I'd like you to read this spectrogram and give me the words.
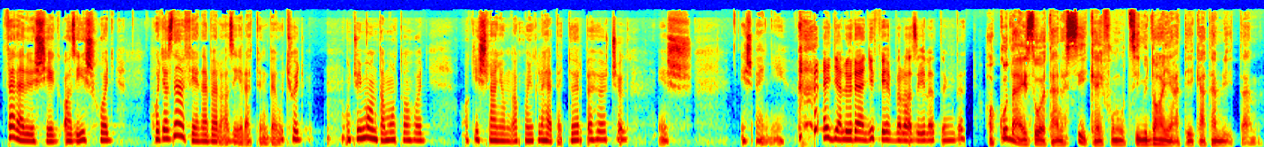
felelősség az is, hogy, hogy az nem férne bele az életünkbe. Úgyhogy, úgyhogy mondtam otthon, hogy a kislányomnak mondjuk lehet egy törpehölcsög, és, és ennyi. Egyelőre ennyi fér bele az életünkbe. Ha Kodály Zoltán Székelyfonó című daljátékát említem,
